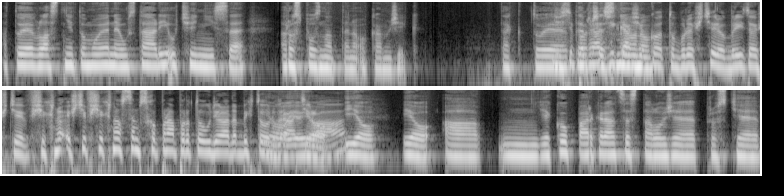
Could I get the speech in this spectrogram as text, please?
a to je vlastně to moje neustálé učení se, rozpoznat ten okamžik. Tak to je, Když si to pořád říkáš, ono. jako to bude ještě dobrý, to ještě všechno, ještě všechno jsem schopná pro to udělat, abych to jo, odvrátila. Jo, jo, jo. a mm, jako párkrát se stalo, že prostě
